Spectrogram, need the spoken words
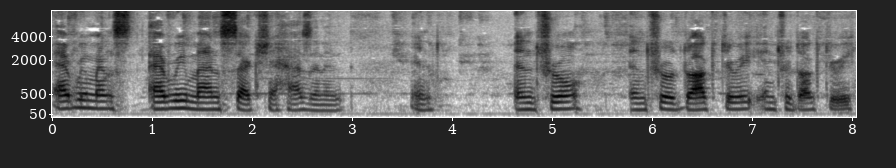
every man's every man section has an in, in, intro, introductory, introductory,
